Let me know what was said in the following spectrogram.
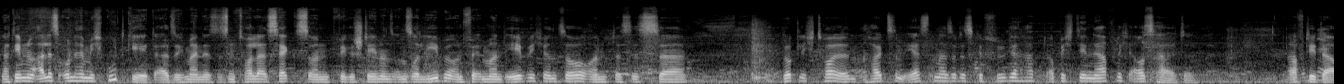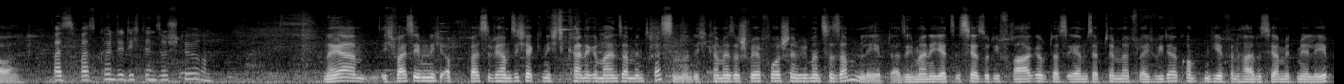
nachdem nur alles unheimlich gut geht, also ich meine, es ist ein toller Sex und wir gestehen uns unsere Liebe und für immer und ewig und so und das ist äh, wirklich toll, heute zum ersten Mal so das Gefühl gehabt, ob ich den nervlich aushalte. Warum auf die denn? Dauer. Was, was könnte dich denn so stören? Naja, ich weiß eben nicht, ob, weißt du, wir haben sicher nicht keine gemeinsamen Interessen und ich kann mir so schwer vorstellen, wie man zusammenlebt. Also ich meine, jetzt ist ja so die Frage, dass er im September vielleicht wiederkommt und hier für ein halbes Jahr mit mir lebt.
